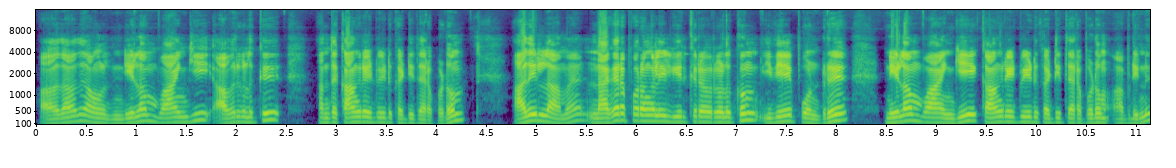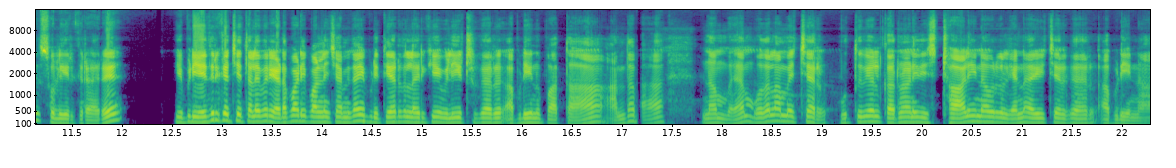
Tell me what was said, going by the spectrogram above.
அதாவது அவங்க நிலம் வாங்கி அவர்களுக்கு அந்த காங்கிரீட் வீடு கட்டித்தரப்படும். அது இல்லாமல் நகரப்புறங்களில் இருக்கிறவர்களுக்கும் இதே போன்று நிலம் வாங்கி காங்கிரீட் வீடு கட்டித் தரப்படும் அப்படின்னு சொல்லியிருக்கிறாரு. இப்படி எதிர்க்கட்சி தலைவர் எடப்பாடி பழனிசாமி தான் இப்படி தேர்தல் அறிக்கையை வெளியிட்டிருக்காரு அப்படின்னு பார்த்தா அந்த நம்ம முதலமைச்சர் முத்துவேல் கருணாநிதி ஸ்டாலின் அவர்கள் என்ன அறிவிச்சிருக்கார் அப்படின்னா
